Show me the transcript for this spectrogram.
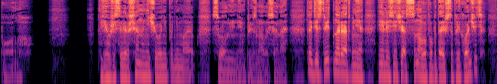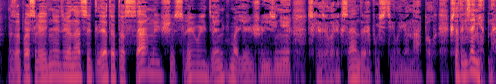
полу. «Я уже совершенно ничего не понимаю», — с волнением призналась она. «Ты действительно рад мне или сейчас снова попытаешься прикончить?» «За последние двенадцать лет это самый счастливый день в моей жизни», — сказал Александр и опустил ее на пол. «Что-то незаметно».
